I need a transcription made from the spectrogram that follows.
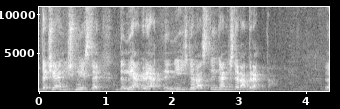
De aceea nici nu este, nu e agreat nici de la stânga, nici de la dreapta. Uh,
